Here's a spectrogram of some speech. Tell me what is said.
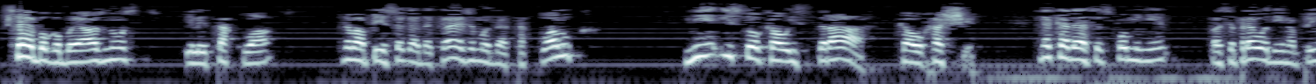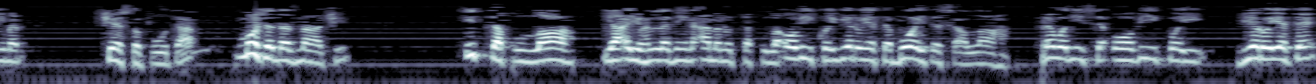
Šta je bogobojaznost ili takva? Treba prije svega da kažemo da takvaluk nije isto kao i strah, kao hašje. Nekada se spominje, pa se prevodi, na primjer, često puta, može da znači ittaqullah, ja ayuha alladhina amanu ittaqullah, ovi koji vjerujete, bojite se Allaha. Prevodi se ovi koji vjerujete, e,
